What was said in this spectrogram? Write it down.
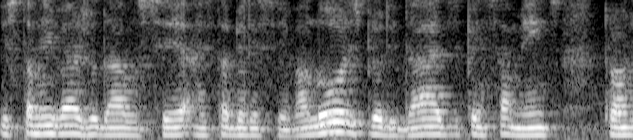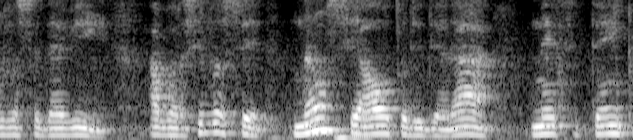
isso também vai ajudar você a estabelecer valores, prioridades e pensamentos para onde você deve ir. Agora, se você não se autoliderar nesse tempo,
